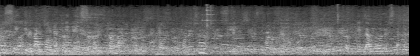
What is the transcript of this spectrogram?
No sé qué página querés tomar. ¿Con? Sí. El labor está la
